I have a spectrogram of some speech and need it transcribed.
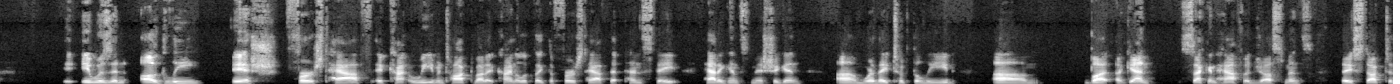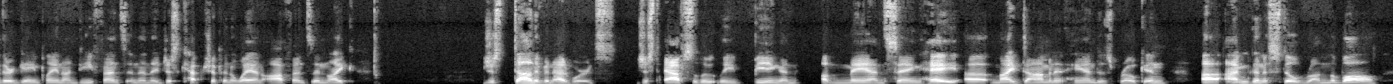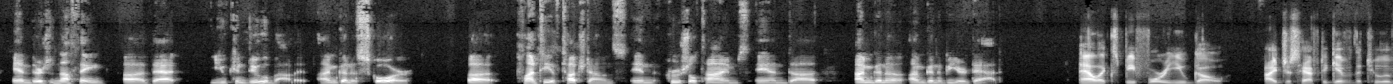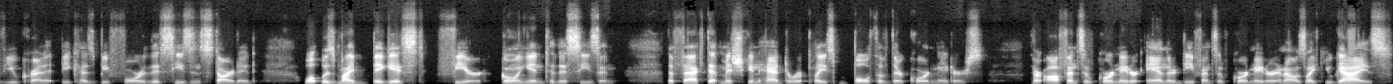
it, it was an ugly ish first half. It kind we even talked about it. it. Kind of looked like the first half that Penn State had against Michigan, um, where they took the lead. Um, but again, second half adjustments. They stuck to their game plan on defense, and then they just kept chipping away on offense. And like just Donovan Edwards just absolutely being an, a man saying, Hey, uh, my dominant hand is broken. Uh, I'm going to still run the ball, and there's nothing uh, that you can do about it. I'm going to score uh, plenty of touchdowns in crucial times, and uh, I'm gonna I'm gonna be your dad. Alex, before you go, I just have to give the two of you credit because before this season started, what was my biggest fear going into this season? The fact that Michigan had to replace both of their coordinators, their offensive coordinator and their defensive coordinator. And I was like, you guys,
